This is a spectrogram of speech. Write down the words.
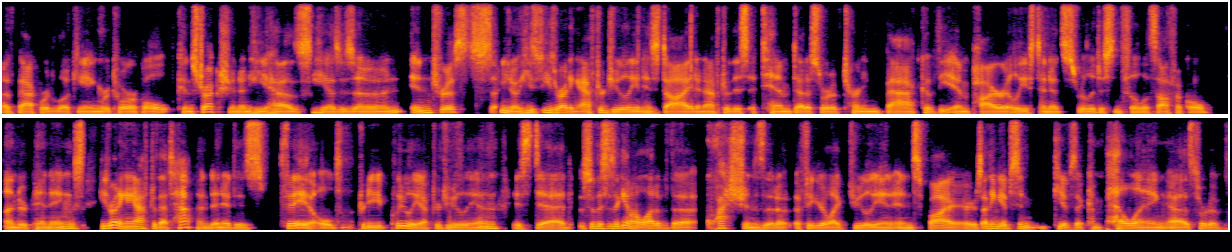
of backward looking rhetorical construction. And he has he has his own interests. You know, he's he's writing after Julian has died and after this attempt at a sort of turning back of the empire, at least in its religious and philosophical underpinnings. He's writing after that's happened and it has failed pretty clearly after Julian is dead. So this is again a lot of the questions that a, a figure like Julian inspires. I think Ibsen gives a compelling uh, sort of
